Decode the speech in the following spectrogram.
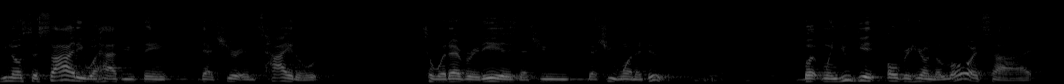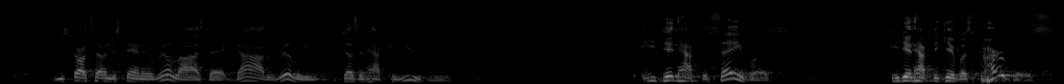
You know, society will have you think that you're entitled to whatever it is that you that you want to do. But when you get over here on the Lord's side, you start to understand and realize that God really doesn't have to use you. He didn't have to save us. He didn't have to give us purpose.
